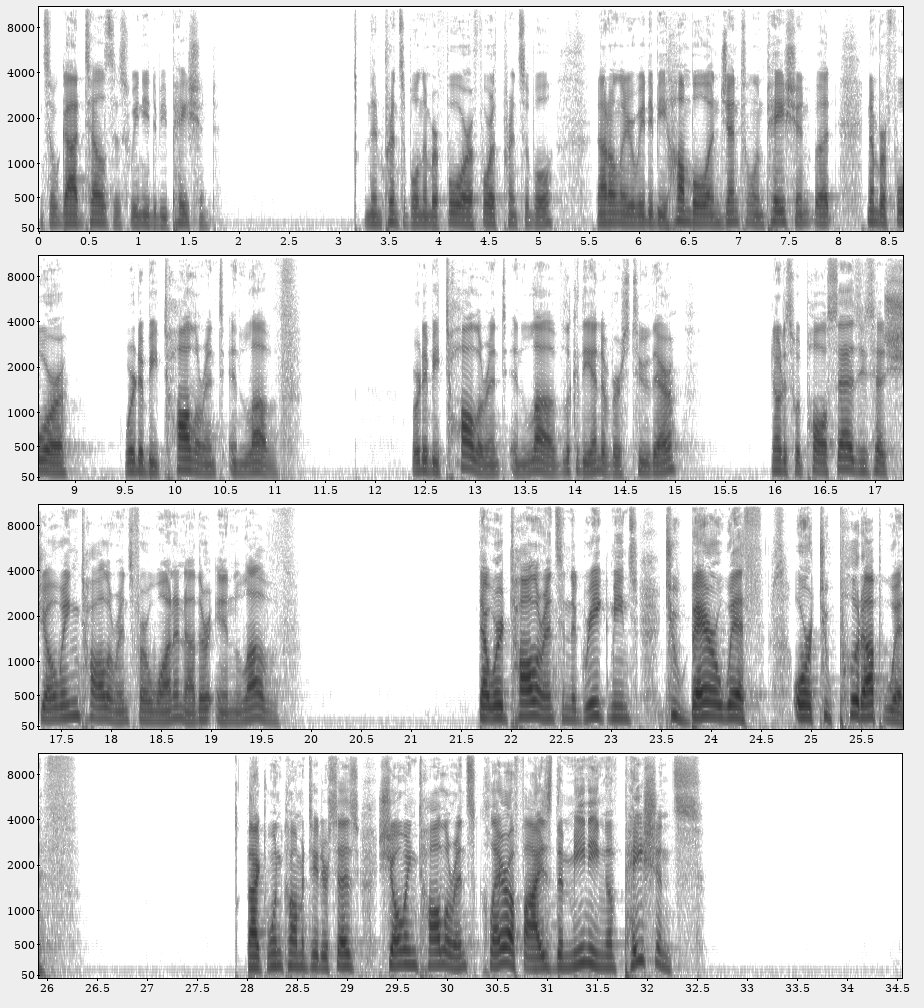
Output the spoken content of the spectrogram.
And so God tells us we need to be patient. And then, principle number four, a fourth principle, not only are we to be humble and gentle and patient, but number four, we're to be tolerant in love. We're to be tolerant in love. Look at the end of verse 2 there. Notice what Paul says. He says, showing tolerance for one another in love. That word tolerance in the Greek means to bear with or to put up with. In fact, one commentator says showing tolerance clarifies the meaning of patience.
